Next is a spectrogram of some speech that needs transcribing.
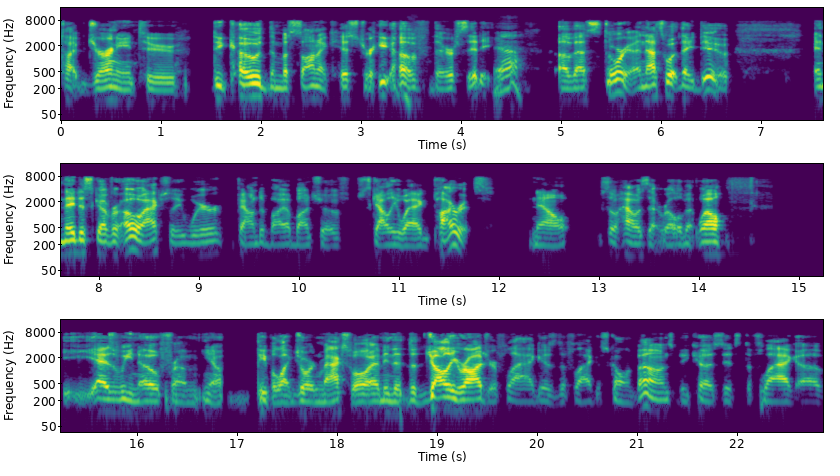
type journey to decode the Masonic history of their city Yeah. of Astoria, and that's what they do. And they discover, oh, actually, we're founded by a bunch of scallywag pirates. Now, so how is that relevant? Well, as we know from you know people like Jordan Maxwell, I mean, the, the Jolly Roger flag is the flag of Skull and Bones because it's the flag of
